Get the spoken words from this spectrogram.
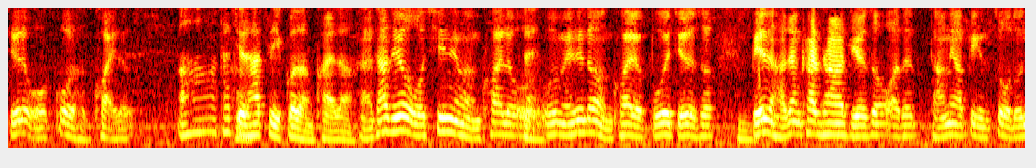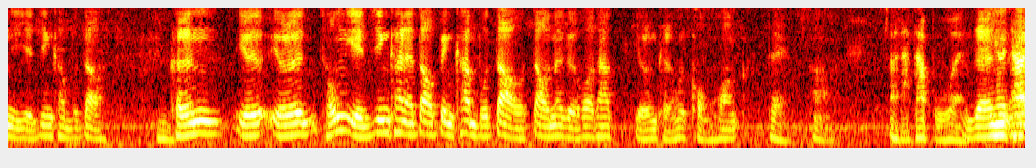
觉得我过得很快乐啊。他觉得他自己过得很快乐啊。他觉得我心里很快乐，我我每天都很快乐，不会觉得说别人好像看他觉得说哇，他糖尿病坐轮椅眼睛看不到，可能有有人从眼睛看得到变看不到，到那个的话，他有人可能会恐慌。对啊，啊他他不会，因为他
